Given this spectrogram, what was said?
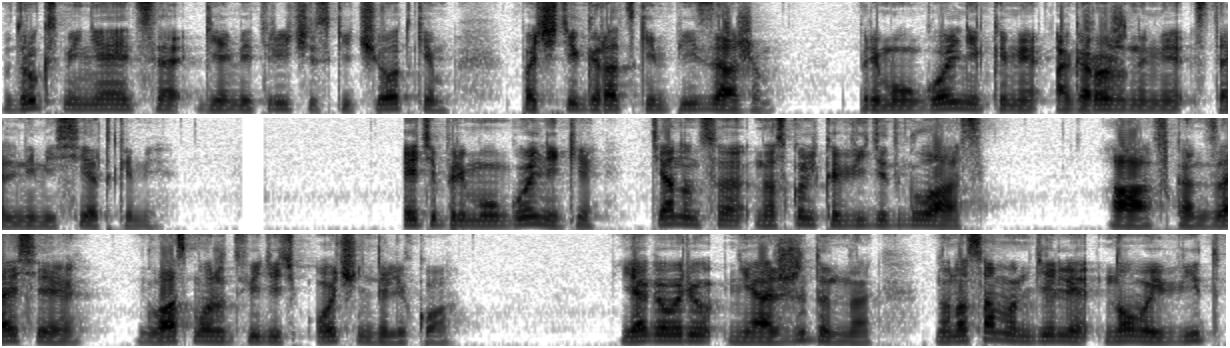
вдруг сменяется геометрически четким, почти городским пейзажем, прямоугольниками, огороженными стальными сетками. Эти прямоугольники тянутся, насколько видит глаз, а в Канзасе глаз может видеть очень далеко. Я говорю неожиданно, но на самом деле новый вид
